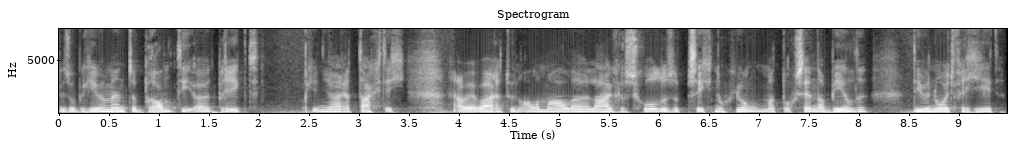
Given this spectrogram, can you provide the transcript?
is op een gegeven moment de brand die uitbreekt. Begin jaren tachtig. Ja, wij waren toen allemaal uh, lagere school, dus op zich nog jong, maar toch zijn dat beelden die we nooit vergeten.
